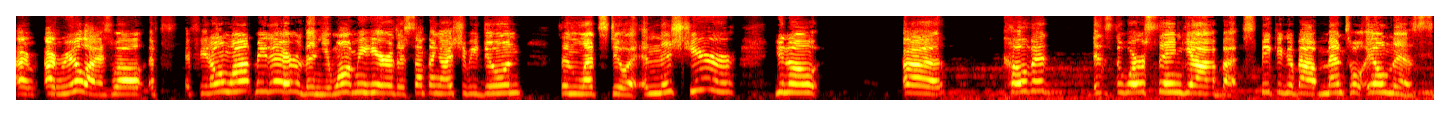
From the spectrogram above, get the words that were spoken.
I, I realized well if if you don't want me there then you want me here there's something i should be doing then let's do it and this year you know uh covid is the worst thing yeah but speaking about mental illness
